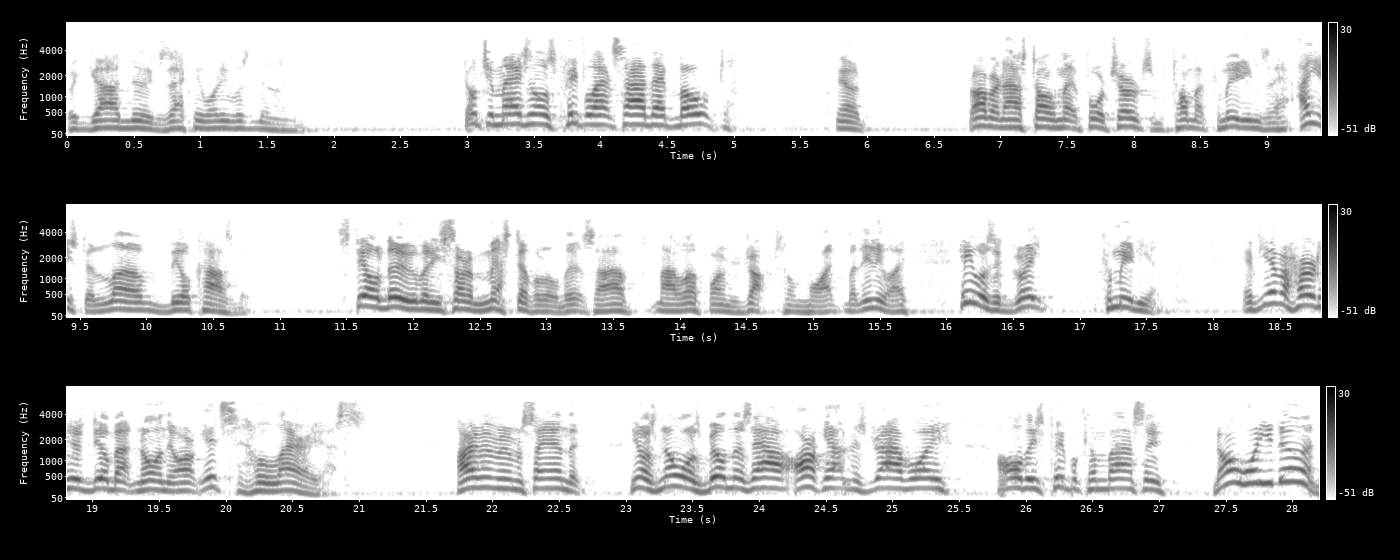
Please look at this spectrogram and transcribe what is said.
But God knew exactly what he was doing. Don't you imagine those people outside that boat? Know, Robert and I was talking about before church, and talking about comedians. And I used to love Bill Cosby. Still do, but he sort of messed up a little bit, so I've, my love for him has dropped somewhat. But anyway, he was a great comedian. If you ever heard his deal about Noah and the ark, it's hilarious. I remember him saying that, you know, as Noah was building this out, ark out in his driveway, all these people come by and say, Noah, what are you doing?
